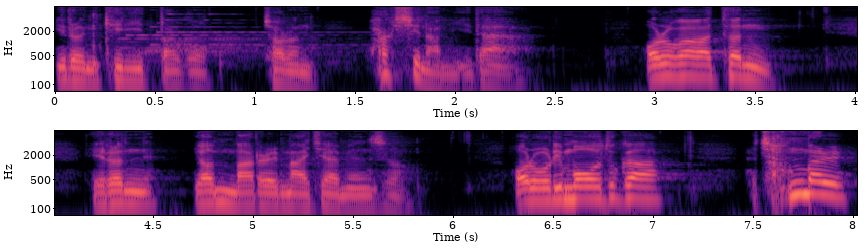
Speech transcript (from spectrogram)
이런 길이 있다고 저는 확신합니다. 오늘과 같은 이런 연말을 맞이하면서 오늘 우리 모두가 정말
